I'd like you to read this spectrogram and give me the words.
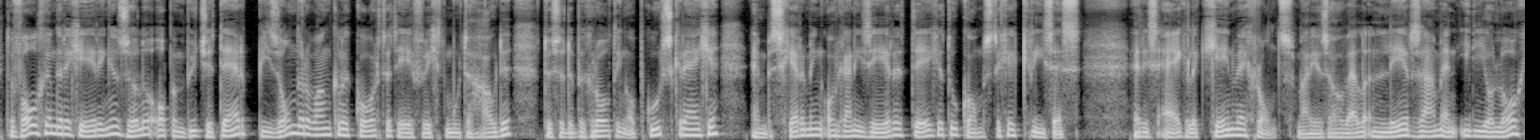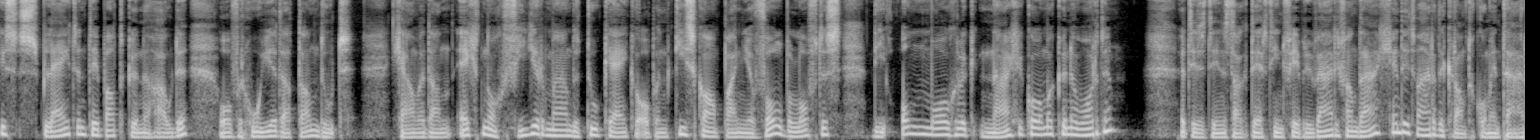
De volgende regeringen zullen op een budgetair bijzonder wankele koord het evenwicht moeten houden tussen de begroting op koers krijgen en bescherming organiseren tegen toekomstige crisis. Er is eigenlijk geen weg rond, maar je zou wel een leerzaam en ideologisch splijtend debat kunnen houden over hoe je dat dan doet. Gaan we dan echt nog vier maanden toekijken op een kiescampagne vol beloftes die onmogelijk nagekomen kunnen worden? Het is dinsdag 13 februari vandaag en dit waren de krantencommentaar.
